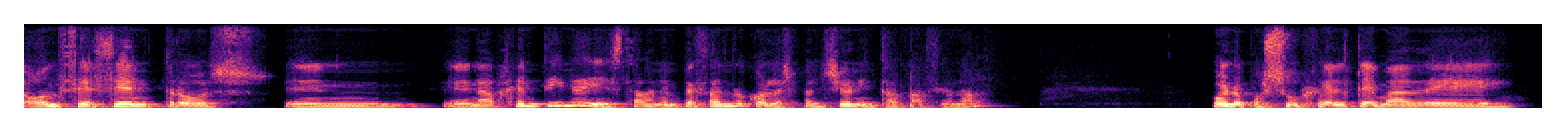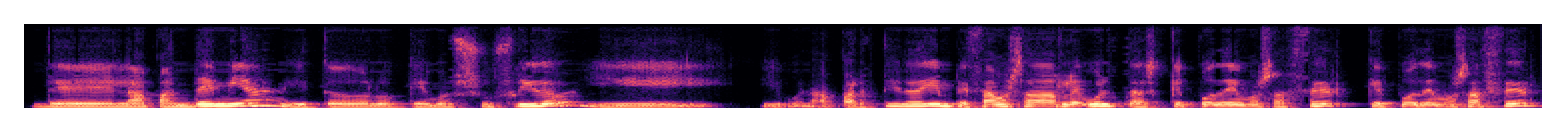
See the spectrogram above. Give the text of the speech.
11 eh, centros en, Argentina y estaban empezando con la expansión internacional. Bueno, pues surge el tema de, la pandemia y todo lo que hemos sufrido y, bueno, a partir de ahí empezamos a darle vueltas, ¿qué podemos hacer? ¿Qué podemos hacer?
